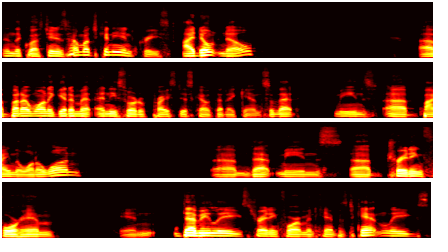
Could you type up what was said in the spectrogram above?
And the question is, how much can he increase? I don't know, uh, but I want to get him at any sort of price discount that I can. So that means uh, buying the 101. Um, that means uh, trading for him in Devy leagues, trading for him in Campus2Canton leagues,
